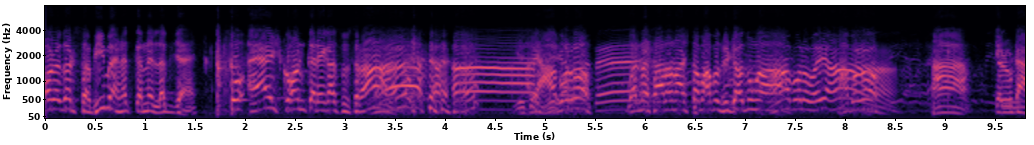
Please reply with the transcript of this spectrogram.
और अगर सभी मेहनत करने लग जाएँ तो ऐश कौन करेगा ससुरा? तो हाँ बोल रहा हूँ वरना सारा नाश्ता वापस भिजा दूँगा। हाँ बोलो भाई हाँ बोलो। हाँ चलो उठा।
